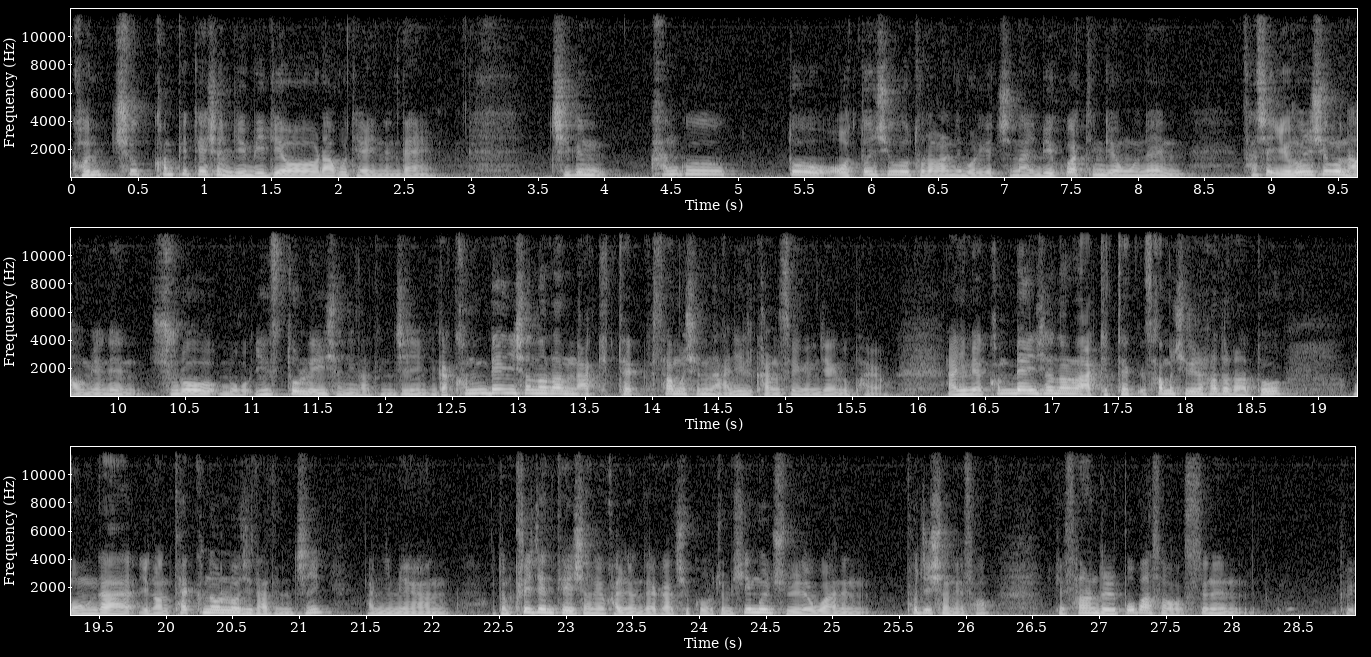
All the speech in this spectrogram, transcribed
건축 computation 뉴 미디어라고 되어 있는데 지금 한국도 어떤 식으로 돌아가는지 모르겠지만 미국 같은 경우는 사실 이런 식으로 나오면은 주로 뭐 installation이라든지 그러니까 conventional한 architect 사무실은 아닐 가능성이 굉장히 높아요. 아니면 conventional한 architect 사무실을 하더라도 뭔가 이런 테크놀로지라든지 아니면 어떤 프레젠테이션에 관련돼 가지고 좀 힘을 주려고 하는 포지션에서 이렇게 사람들을 뽑아서 쓰는 그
